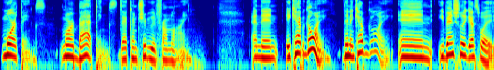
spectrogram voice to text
more things, more bad things that contribute from lying. And then it kept going. Then it kept going. And eventually, guess what?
